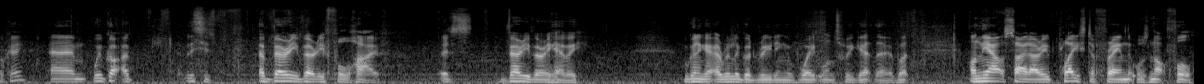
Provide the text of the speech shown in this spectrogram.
Okay, um, we've got a, this is a very, very full hive. It's very, very heavy. We're going to get a really good reading of weight once we get there, but on the outside I replaced a frame that was not full.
